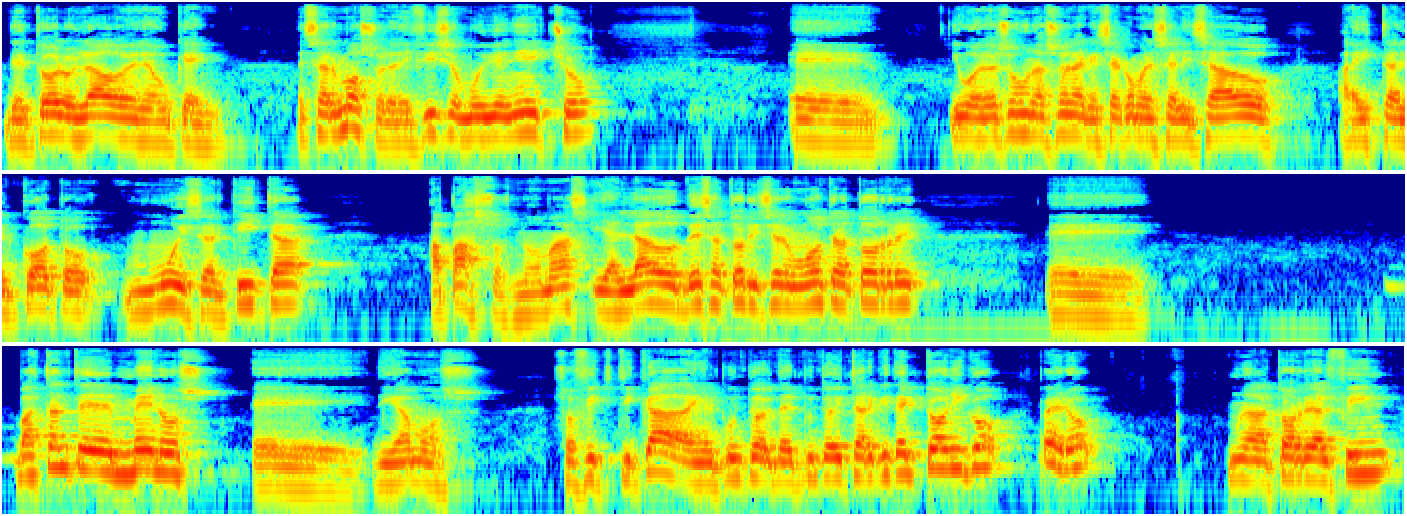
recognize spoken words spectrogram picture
de todos los lados de Neuquén. Es hermoso el edificio, muy bien hecho. Y bueno, eso es una zona que se ha comercializado. Ahí está el Coto muy cerquita, a pasos nomás. Y al lado de esa torre hicieron otra torre eh, bastante menos, eh, digamos, sofisticada en el punto, desde el punto de vista arquitectónico, pero una torre al fin.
